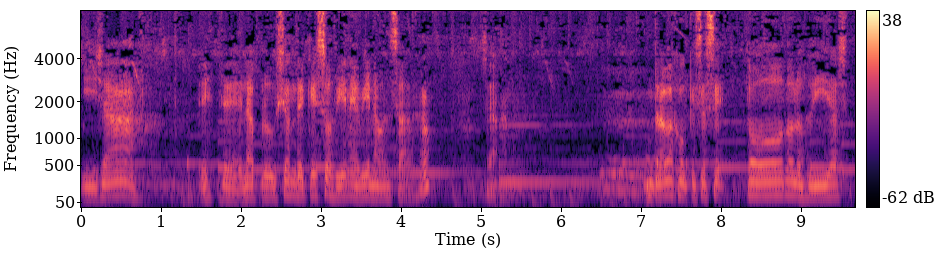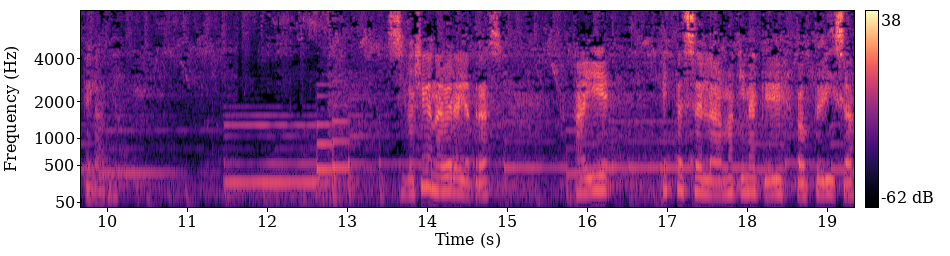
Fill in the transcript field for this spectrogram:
y ya este, la producción de quesos viene bien avanzada, ¿no? O sea, un trabajo que se hace todos los días del año. Si lo llegan a ver ahí atrás, Ahí, esta es la máquina que pasteuriza,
